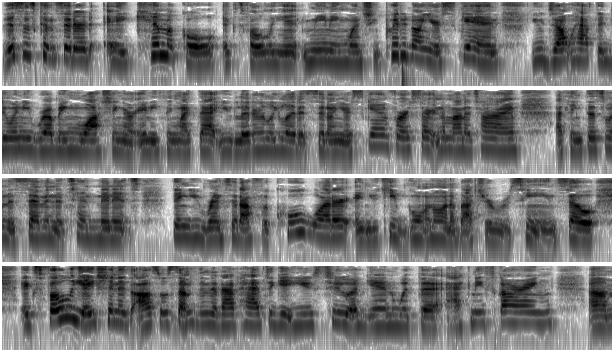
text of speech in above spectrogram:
This is considered a chemical exfoliant, meaning once you put it on your skin, you don't have to do any rubbing, washing, or anything like that. You literally let it sit on your skin for a certain amount of time. I think this one is seven to 10 minutes. Then you rinse it off with cool water and you keep going on about your routine. So exfoliation is also something that I've had to get used to again with the acne scarring, um,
